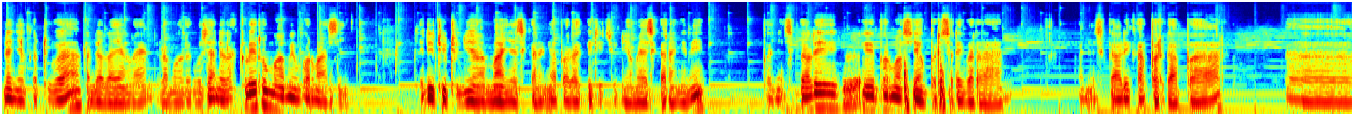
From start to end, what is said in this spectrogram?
Dan yang kedua, kendala yang lain dalam mengambil keputusan adalah keliru memahami informasi. Jadi di dunia maya sekarang ini, apalagi di dunia maya sekarang ini, banyak sekali informasi yang berseliweran, banyak sekali kabar-kabar, eh,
